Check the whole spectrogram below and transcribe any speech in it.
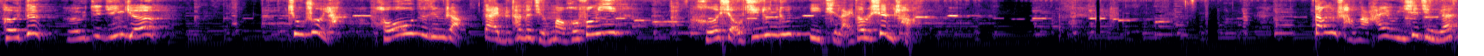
好的，猴子警长。就这样，猴子警长带着他的警帽和风衣，和小鸡墩墩一起来到了现场。场啊，还有一些警员，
